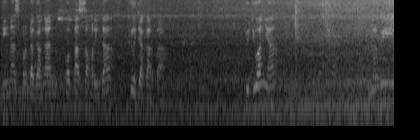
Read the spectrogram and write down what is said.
Dinas Perdagangan Kota Samarinda ke Jakarta. Tujuannya lebih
